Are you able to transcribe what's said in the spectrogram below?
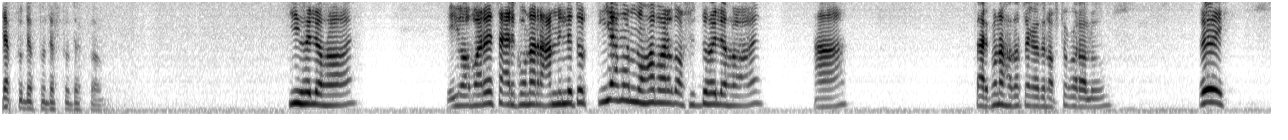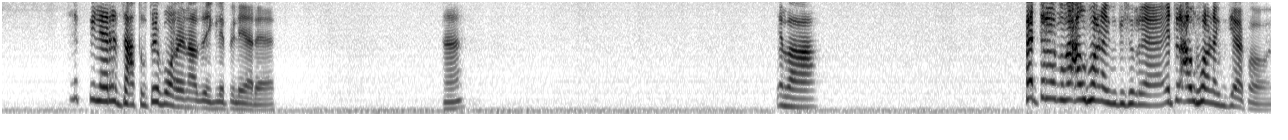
দেখতো দেখতো দেখতো দেখতো কি হইলে হয়? এই ওভারে চার কোনা রান নিলে তোর কি এমন মহাভারত অশুদ্ধ হইলে হয়? হ্যাঁ? চার কোনা হাজার টাকা নষ্ট করালো। এই! প্লেয়ারের জাতুতে পড়ে না প্লেয়ারের হ্যাঁ? এলা। তোর আউট হওয়া এই তোর আউট হওয়া এখন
